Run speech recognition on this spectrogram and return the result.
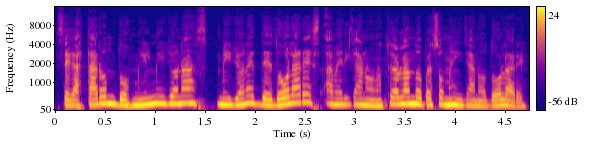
se gastaron 2 mil millones, millones de dólares americanos, no estoy hablando de pesos mexicanos, dólares,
